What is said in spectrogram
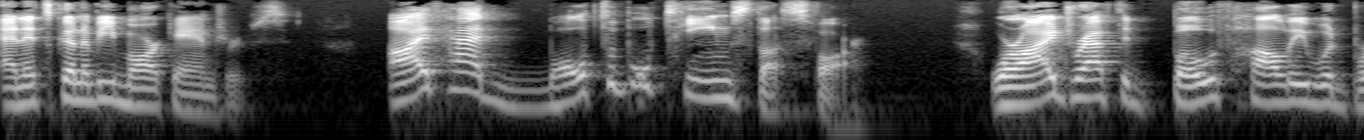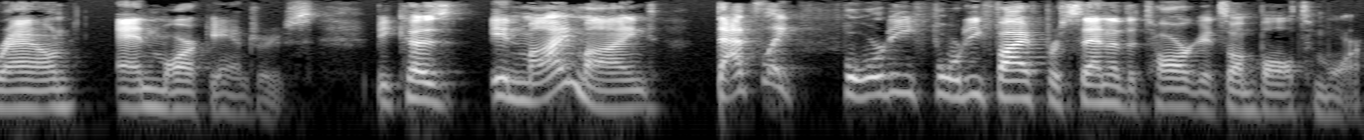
and it's going to be Mark Andrews. I've had multiple teams thus far where I drafted both Hollywood Brown and Mark Andrews because in my mind, that's like 40, 45% of the targets on Baltimore.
